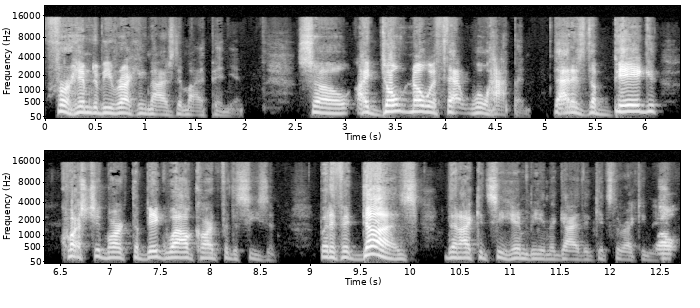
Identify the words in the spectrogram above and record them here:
for him to be recognized, in my opinion. So I don't know if that will happen. That is the big question mark, the big wild card for the season. But if it does, then I could see him being the guy that gets the recognition. Well,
